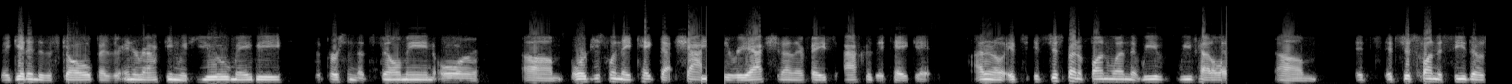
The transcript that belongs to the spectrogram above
they get into the scope, as they're interacting with you, maybe the person that's filming, or um, or just when they take that shot, the reaction on their face after they take it. I don't know. It's it's just been a fun one that we've we've had a lot. Um, it's it's just fun to see those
